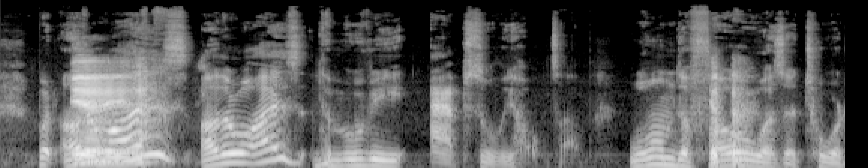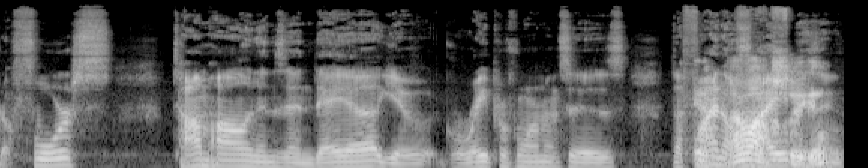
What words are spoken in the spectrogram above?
but otherwise, yeah, yeah. otherwise, the movie absolutely holds up. Willem Dafoe was a tour de force. Tom Holland and Zendaya give great performances. The final fight, is in,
